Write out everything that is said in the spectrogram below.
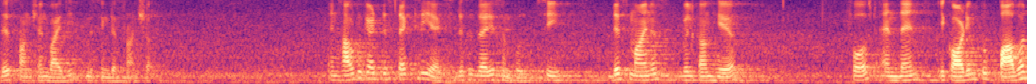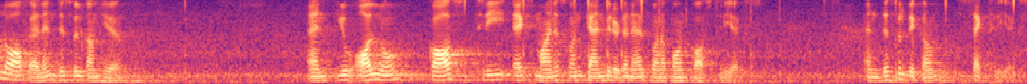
this function by the missing differential. And how to get this sec 3x? This is very simple. See, this minus will come here first and then according to power law of ln this will come here. And you all know cos 3x minus 1 can be written as 1 upon cos 3x and this will become sec 3x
